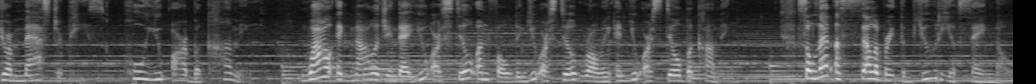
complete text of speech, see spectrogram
your masterpiece, who you are becoming, while acknowledging that you are still unfolding, you are still growing, and you are still becoming. So let us celebrate the beauty of saying no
